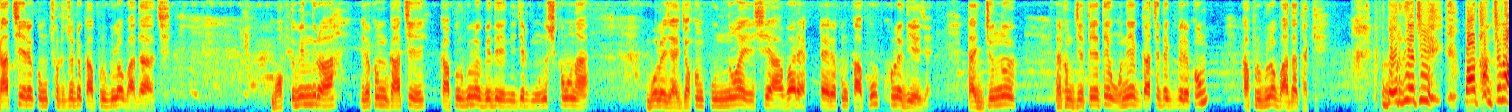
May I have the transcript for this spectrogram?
গাছে এরকম ছোট ছোট কাপড়গুলো বাঁধা আছে ভক্তবিন্দুরা এরকম গাছে কাপড়গুলো বেঁধে নিজের মনস্কামনা বলে যায়, যখন হয় এসে আবার একটা এরকম কাপড় খুলে দিয়ে যায়, তার জন্য এরকম যেতে যেতে অনেক গাছে দেখবে এরকম কাপড়গুলো বাঁধা থাকে। দৌড় দিয়েছি, পা থামছে না।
